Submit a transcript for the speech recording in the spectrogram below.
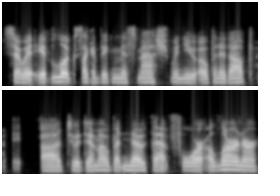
So it, it looks like a big mismatch when you open it up uh, to a demo, but note that for a learner,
